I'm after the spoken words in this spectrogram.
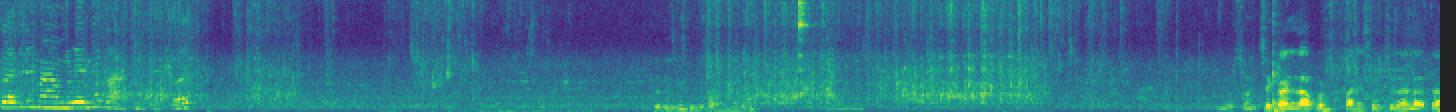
तरी मांगडे ना घातली शकत कधी कुठे सांगणार स्वच्छ काढलं आपण. पाणी स्वच्छ झालं आता.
